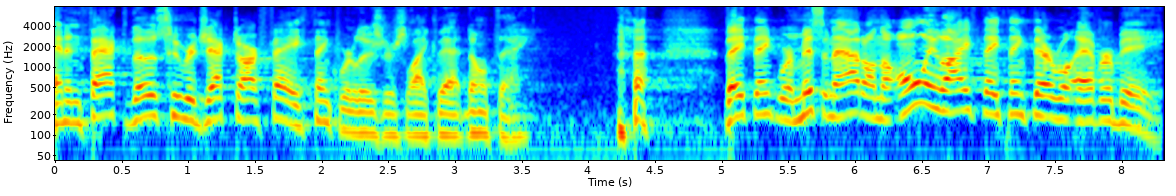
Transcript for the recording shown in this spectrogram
And in fact, those who reject our faith think we're losers like that, don't they? they think we're missing out on the only life they think there will ever be.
